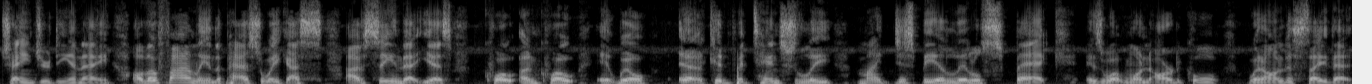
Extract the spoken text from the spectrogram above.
change your DNA. Although finally, in the past week, I, I've seen that yes, quote unquote, it will uh, could potentially might just be a little speck is what one article went on to say that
